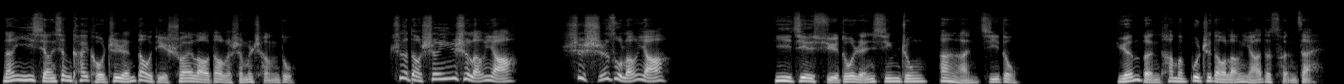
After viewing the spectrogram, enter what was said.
难以想象开口之人到底衰老到了什么程度。这道声音是狼牙，是始祖狼牙。异界许多人心中暗暗激动。原本他们不知道狼牙的存在，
